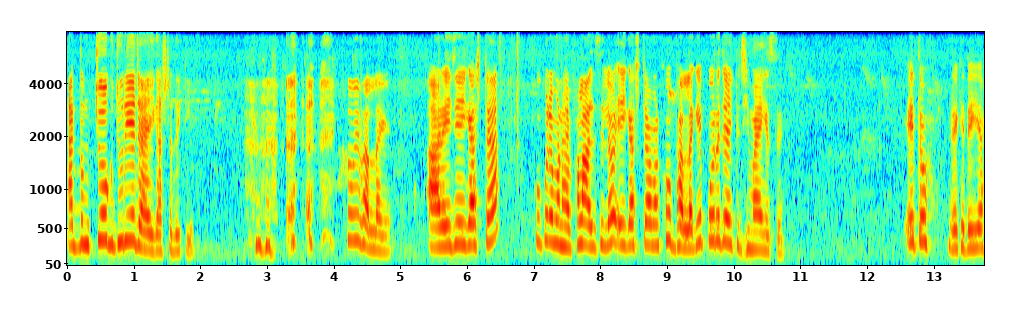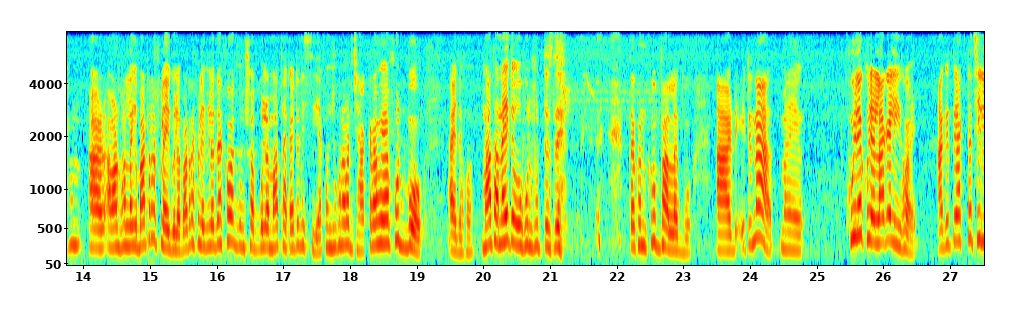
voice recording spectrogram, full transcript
একদম চোখ জুড়িয়ে যায় এই গাছটা দেখলে। খুবই ভালো লাগে। আর এই যে এই গাছটা কুকুরে মনে হয় ফালা ছিল, এই গাছটা আমার খুব ভালো লাগে। পরে যায় একটু ঝিমায় গেছে। এই তো রেখে দিই এখন। আর আমার ভালো লাগে বাটারফ্লাইগুলো বাটারফ্লাইগুলো দেখো, একদম সবগুলো মাথা কাটা দিছি। এখন যখন আবার ঝাঁকড়া হয়ে ফুটবো আই দেখো, মাথা নাই তো ও ফুল ফুটতেছে। তখন খুব ভালো লাগবো। আর এটা না মানে খুলে খুলে লাগালেই হয়। আগে তো একটা ছিল,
